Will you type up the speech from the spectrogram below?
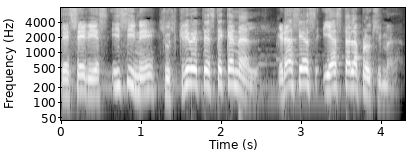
de series y cine, suscríbete a este canal. Gracias y hasta la próxima.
